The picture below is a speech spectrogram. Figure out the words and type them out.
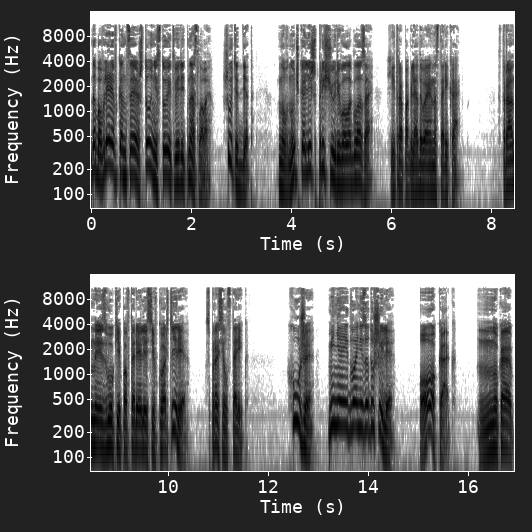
добавляя в конце, что не стоит верить на слово. Шутит дед. Но внучка лишь прищуривала глаза, хитро поглядывая на старика. «Странные звуки повторялись и в квартире?» — спросил старик. «Хуже. Меня едва не задушили». «О, как! Ну-ка,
